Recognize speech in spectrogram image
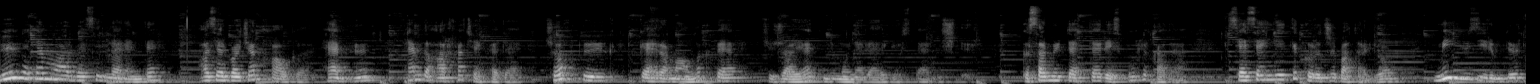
Böyük Vətən müharibəsi illərində Azərbaycan xalqı həm ön, həm də arxa cəbhədə çox böyük qəhrəmanlıq və şücaət nümunələri göstərmişdir. Qısa müddətdə respublikada 87 qırıcı batalyon, 1124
